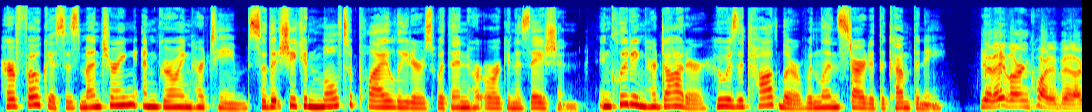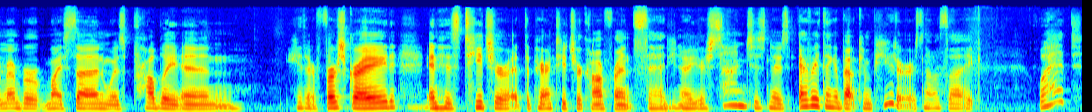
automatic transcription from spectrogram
her focus is mentoring and growing her team so that she can multiply leaders within her organization, including her daughter, who was a toddler when Lynn started the company. Yeah, they learned quite a bit. I remember my son was probably in either first grade, and his teacher at the parent teacher conference said, You know, your son just knows everything about computers. And I was like, What?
